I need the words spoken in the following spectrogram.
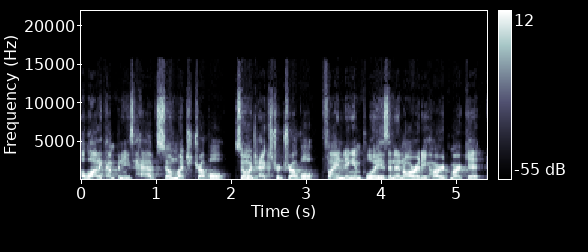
a lot of companies have so much trouble, so much extra trouble finding employees in an already hard market.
